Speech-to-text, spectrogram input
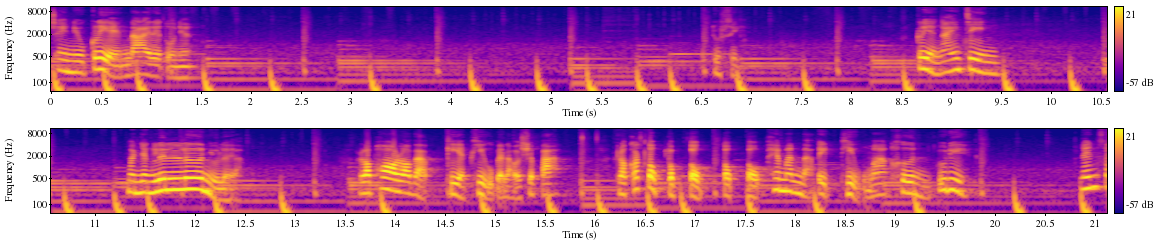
ใช้นิ้วเกลี่ยยังได้เลยตัวเนี้ยดูสิ เกลี่ยง่ายจริง มันยังลื่นๆอยู่เลยอะแล้วพอเราแบบเกลี่ยผิวไปแล้วใช่ปะ เราก็ตบตบตบตบตบให้มันแบบติดผิวมากขึ้น ดูดิ เล่นแส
